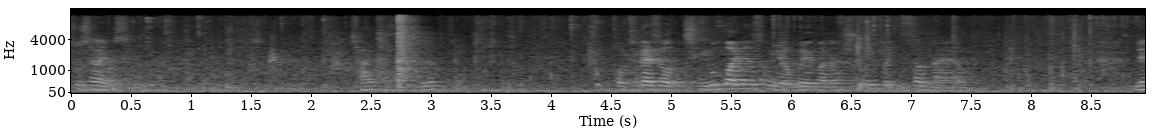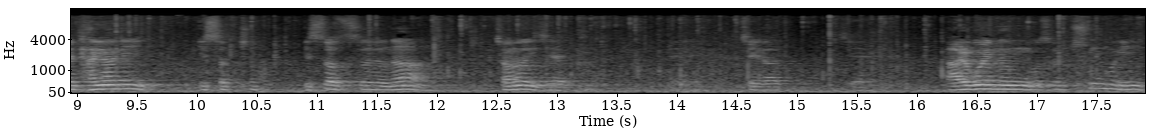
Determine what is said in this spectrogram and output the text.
수사였습니다. 잘 받았고요. 검찰에서 직무 관련성 여부에 관한 추궁도 있었나요? 네, 당연히 있었죠. 있었으나 저는 이제 예, 제가 이제 알고 있는 것을 충분히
